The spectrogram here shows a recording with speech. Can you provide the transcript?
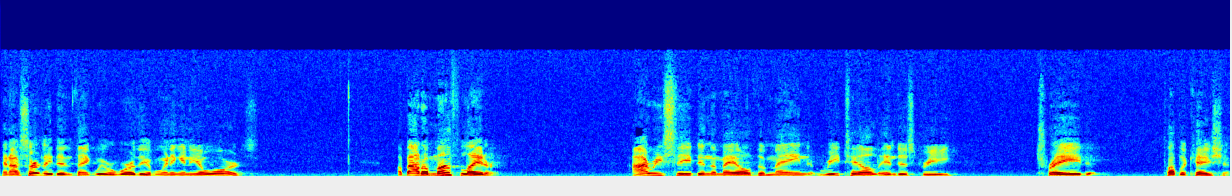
And I certainly didn't think we were worthy of winning any awards. About a month later, I received in the mail the main retail industry trade publication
